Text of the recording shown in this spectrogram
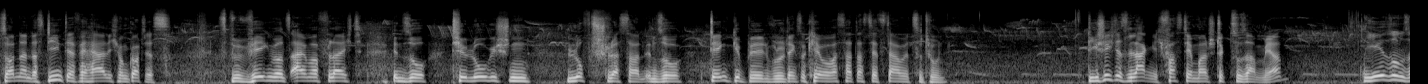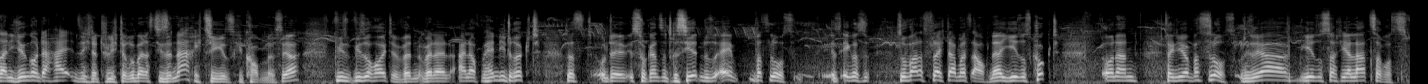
sondern das dient der Verherrlichung Gottes. Jetzt bewegen wir uns einmal vielleicht in so theologischen Luftschlössern, in so Denkgebilden, wo du denkst, okay, aber was hat das jetzt damit zu tun? Die Geschichte ist lang, ich fasse dir mal ein Stück zusammen. Ja? Jesus und seine Jünger unterhalten sich natürlich darüber, dass diese Nachricht zu Jesus gekommen ist. Ja? Wie, wie so heute, wenn, wenn einer auf dem Handy drückt das, und der ist so ganz interessiert und du so, ey, was ist los? Ist irgendwas, so war das vielleicht damals auch. Ne? Jesus guckt und dann die, ja, was ist los? Und die so, ja, Jesus sagt, ja, Lazarus,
